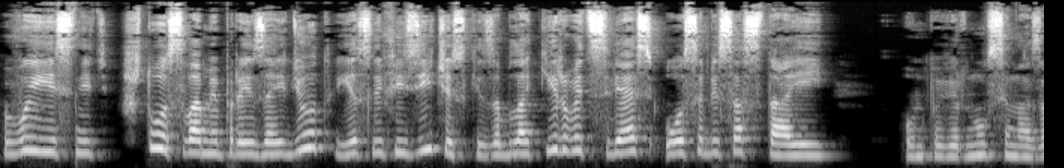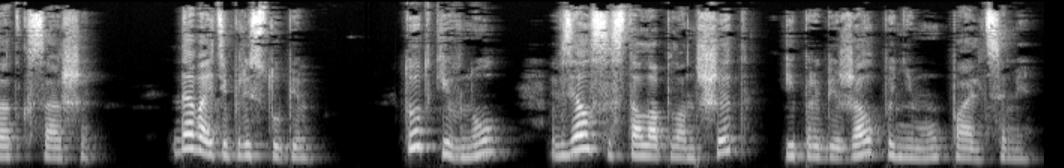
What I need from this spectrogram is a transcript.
выяснить, что с вами произойдет, если физически заблокировать связь особи со стаей. Он повернулся назад к Саше. «Давайте приступим». Тот кивнул, взял со стола планшет и пробежал по нему пальцами.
